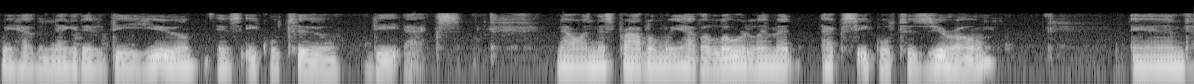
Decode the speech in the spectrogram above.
We have a negative du is equal to dx. Now in this problem we have a lower limit x equal to 0 and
